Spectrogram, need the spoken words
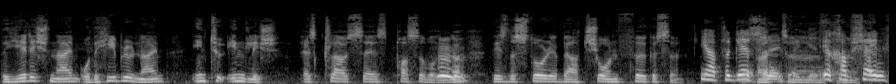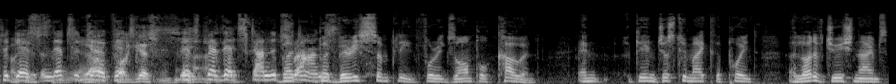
the Yiddish name or the Hebrew name into English as close as possible. You know, there's the story about Sean Ferguson. Ja, vergessen. But, uh, ich hab schön vergessen. vergessen, That's a ja. joke. That's, vergessen. that's, but that's done its But, rounds. but very simply, for example, Cohen. And again, just to make the point, a lot of Jewish names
